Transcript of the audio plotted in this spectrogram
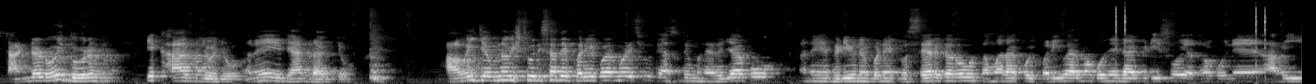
સ્ટાન્ડર્ડ હોય ધોરણ એ ખાસ જોજો અને એ ધ્યાન રાખજો. આવી જ અવનવી સ્ટોરી સાથે ફરી એકવાર મળીશું. ત્યાં સુધી મને રજા આપો અને વિડીયોને બને એટલો શેર કરો. તમારા કોઈ પરિવારમાં કોઈને ડાયાબિટીસ હોય અથવા કોઈને આવી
